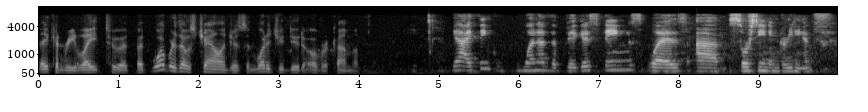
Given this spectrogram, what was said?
they can relate to it, but what were those challenges and what did you do to overcome them? Yeah, I think one of the biggest things was um, sourcing ingredients.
